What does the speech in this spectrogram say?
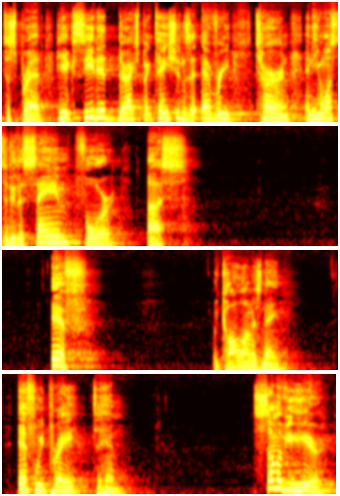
to spread. He exceeded their expectations at every turn, and he wants to do the same for us. If we call on his name, if we pray to him. Some of you here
